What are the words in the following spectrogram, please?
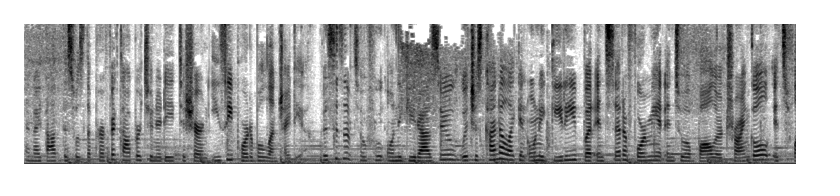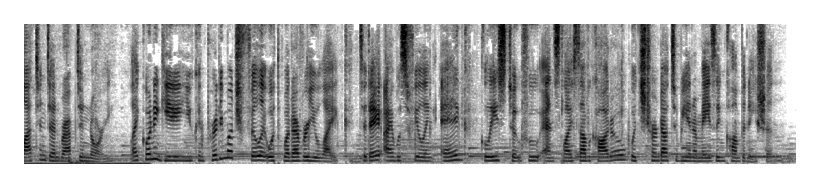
And I thought this was the perfect opportunity to share an easy portable lunch idea. This is a tofu onigirazu, which is kind of like an onigiri, but instead of forming it into a ball or triangle, it's flattened and wrapped in nori. Like onigiri, you can pretty much fill it with whatever you like. Today I was feeling egg, glazed tofu, and sliced avocado, which turned out to be an amazing combination.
